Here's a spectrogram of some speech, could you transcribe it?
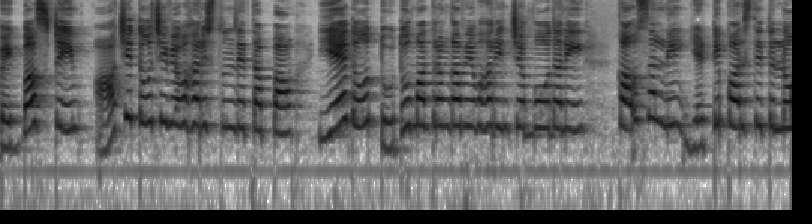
బిగ్ బాస్ టీం ఆచితూచి వ్యవహరిస్తుందే తప్ప ఏదో తూతూ మంత్రంగా వ్యవహరించబోదని కౌశల్ని ఎట్టి పరిస్థితుల్లో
